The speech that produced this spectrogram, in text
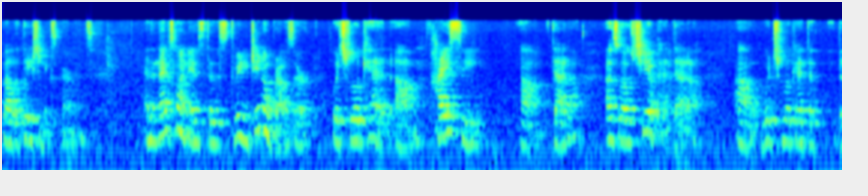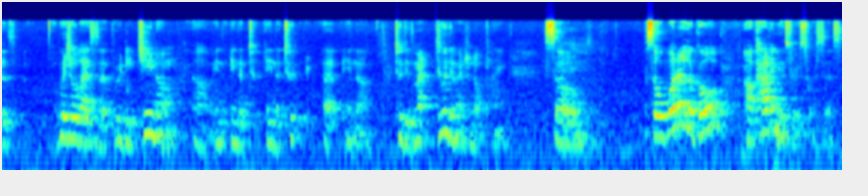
validation experiments. And the next one is the 3D genome browser, which look at um, Hi-C uh, data as well as ChIA-PET data, uh, which look at the, the visualize the 3D genome uh, in, in, the, in, the two, uh, in a two-dimensional plane. So, so what are the goals of having these resources?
